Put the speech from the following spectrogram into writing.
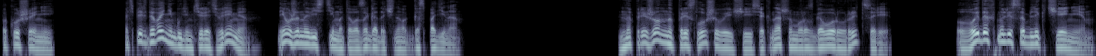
покушений. А теперь давай не будем терять время и уже навестим этого загадочного господина. Напряженно прислушивающиеся к нашему разговору рыцари выдохнули с облегчением,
